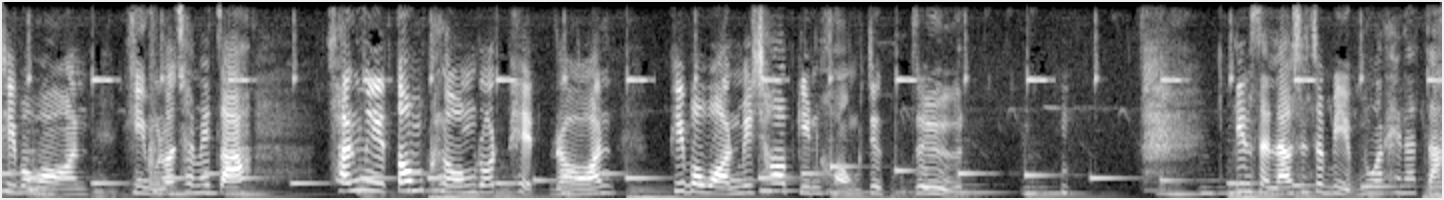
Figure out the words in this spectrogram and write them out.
พี่บวรหิวแล้วใช่ไหมจ๊ะ ฉันมีต้มโคลงรสเผ็ดร้อน พี่บวรไม่ชอบกินของจืดจืดๆกินเสร็จแล้วฉันจะบีบนวดให้นะจ๊ะ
